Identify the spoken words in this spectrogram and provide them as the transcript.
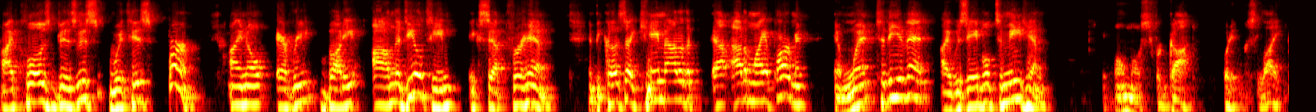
I've closed business with his firm. I know everybody on the deal team except for him. And because I came out of the out of my apartment and went to the event, I was able to meet him. I almost forgot what it was like.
